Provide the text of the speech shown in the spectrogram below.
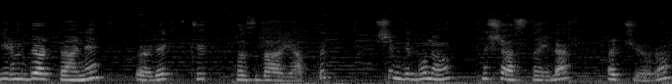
24 tane böyle küçük pazılar yaptık. Şimdi bunu nişastayla açıyorum.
